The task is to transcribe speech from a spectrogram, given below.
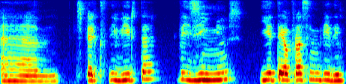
Um, espero que se divirta. Beijinhos e até ao próximo vídeo.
